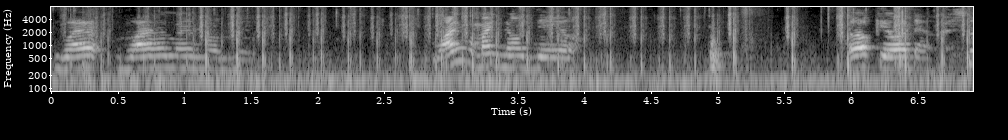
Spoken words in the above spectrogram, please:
Why, why am I not there? Why am I not there? Okay, whatever. So,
